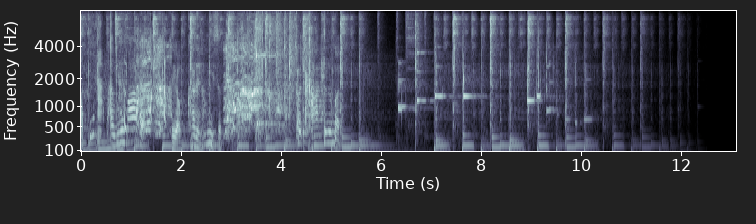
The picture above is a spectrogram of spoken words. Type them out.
어디냐 막 이러고 막 옆칸에 형이 있었대. 그다 뜨는 거야.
